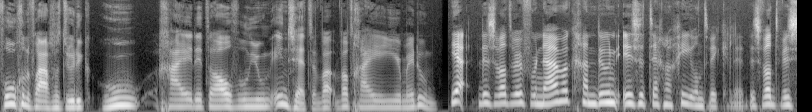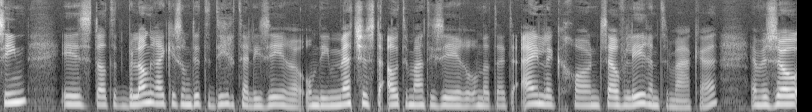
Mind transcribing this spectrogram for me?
volgende vraag is natuurlijk, hoe ga je dit half miljoen inzetten? Wat, wat, ga je hiermee doen? Ja, dus wat we voornamelijk gaan doen is de technologie ontwikkelen. Dus wat we zien is dat het belangrijk is om dit te digitaliseren, om die matches te automatiseren, om dat uiteindelijk gewoon zelflerend te maken. En we zo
